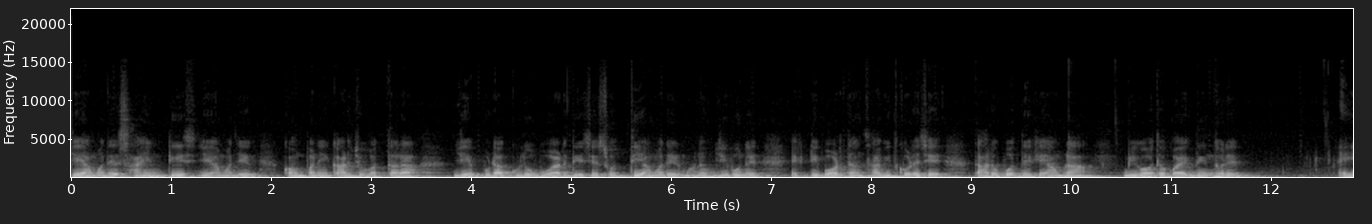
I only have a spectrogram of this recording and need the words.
যে আমাদের সায়েন্টিস্ট যে আমাদের কোম্পানির কার্যকর্তারা যে প্রোডাক্টগুলো উপহার দিয়েছে সত্যিই আমাদের মানব জীবনের একটি বরদান সাবিত করেছে। তার উপর দেখে আমরা বিগত কয়েকদিন ধরে এই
